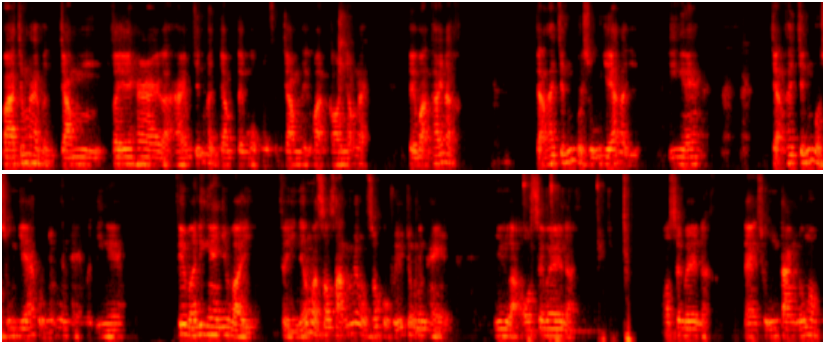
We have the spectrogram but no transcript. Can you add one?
3.2% T2 là 29% T1 1% thì các bạn coi nhóm này. Thì bạn thấy là trạng thái chính của xuống giá là gì? Đi ngang trạng thái chính của xuống giá của nhóm ngân hàng là đi ngang. Khi mà đi ngang như vậy thì nếu mà so sánh với một số cổ phiếu trong ngân hàng như là OCB nè OCB nè đang xuống tăng đúng không?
